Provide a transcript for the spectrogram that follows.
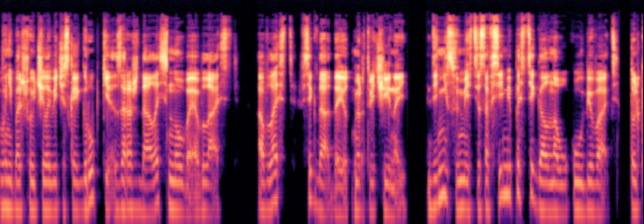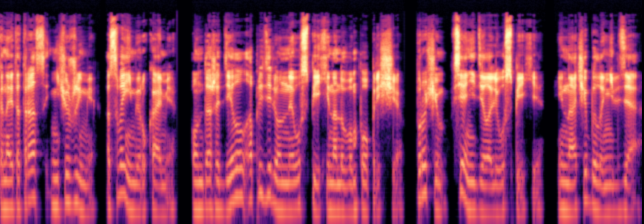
В небольшой человеческой группке зарождалась новая власть. А власть всегда дает мертвечиной. Денис вместе со всеми постигал науку убивать. Только на этот раз не чужими, а своими руками. Он даже делал определенные успехи на новом поприще. Впрочем, все они делали успехи. Иначе было нельзя.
